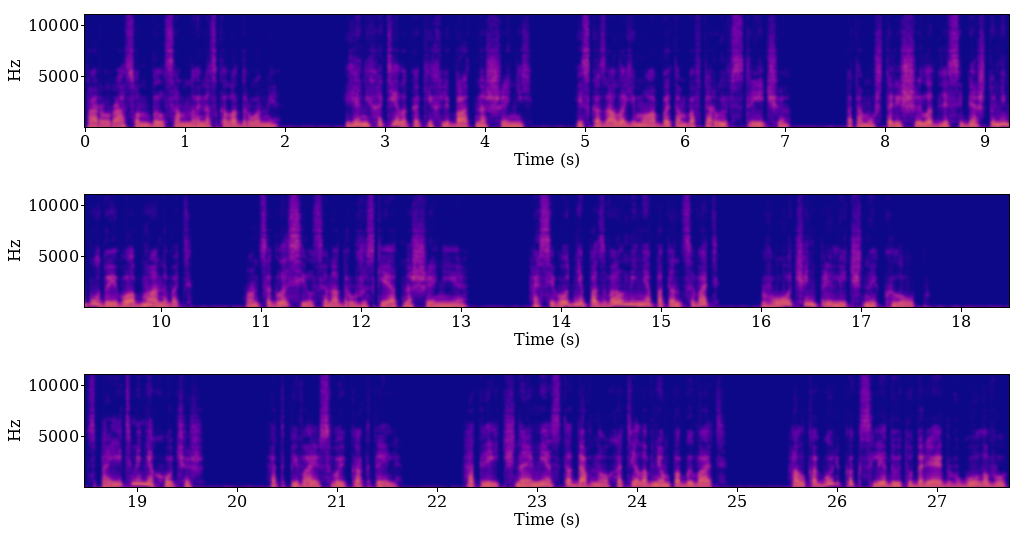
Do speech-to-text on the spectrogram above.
Пару раз он был со мной на скалодроме. Я не хотела каких-либо отношений и сказала ему об этом во вторую встречу, потому что решила для себя, что не буду его обманывать. Он согласился на дружеские отношения. А сегодня позвал меня потанцевать в очень приличный клуб. «Споить меня хочешь?» Отпиваю свой коктейль. «Отличное место, давно хотела в нем побывать». Алкоголь как следует ударяет в голову,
